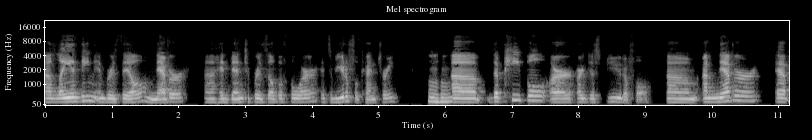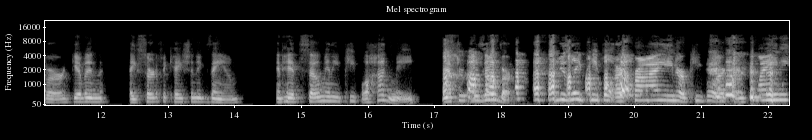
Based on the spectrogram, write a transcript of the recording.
uh, landing in Brazil, never uh, had been to Brazil before. It's a beautiful country. Mm-hmm. Um, the people are are just beautiful. Um, I'm never ever given a certification exam and had so many people hug me after it was over. Usually people are crying or people are complaining,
